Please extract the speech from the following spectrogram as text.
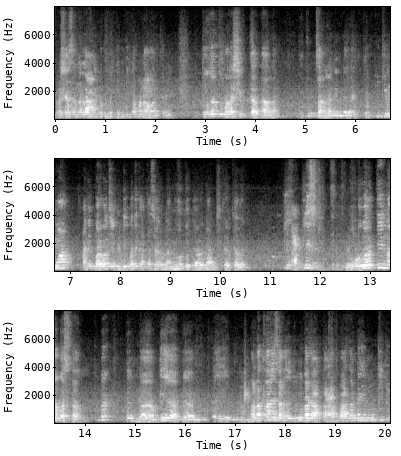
प्रशासनाला आणि लोकप्रतिनिधींना पण आवाहन करेल तो जर तुम्हाला शिफ्ट करता आला खूप चांगला निर्णय आहे. तो किंवा आम्ही परवाच्या मीटिंगमध्ये काका साहेबांना आम्ही होतो त्यावेळेला आमची चर्चा झाली की ऍटलिस्ट रोडवरती न बसता ते, मी काही मनातलं नाही सांगत तुम्ही बघा आता आज बाजार नाही म्हणून ठीक आहे.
